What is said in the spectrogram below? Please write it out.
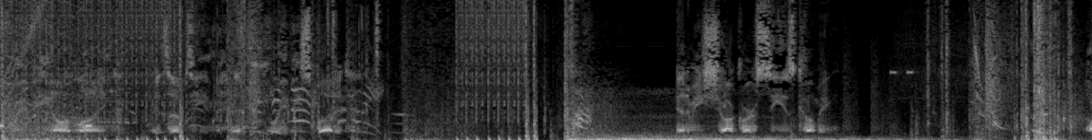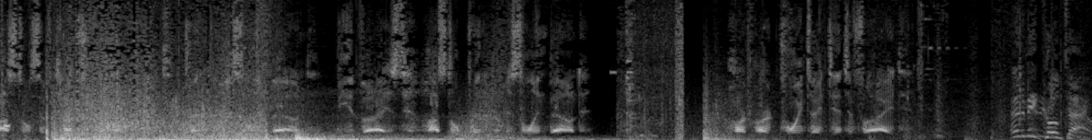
UAV online. Heads up, team. Enemy UAV spotted. Enemy shock RC is coming. Hostiles have captured the. Predator missile inbound. Be advised. Hostile Predator missile inbound. Hard hard point identified. Enemy contact!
